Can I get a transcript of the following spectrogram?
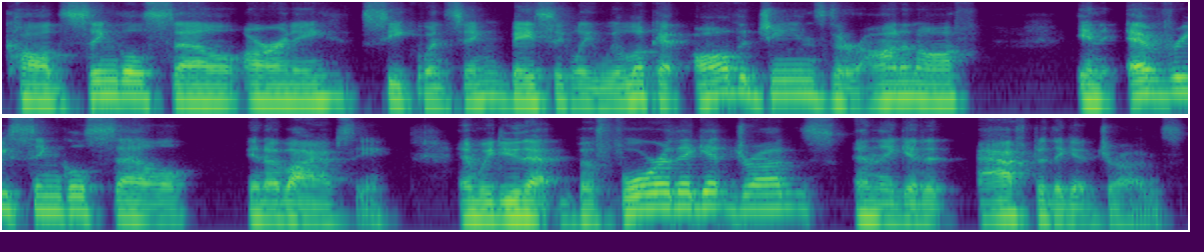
called single cell RNA sequencing. Basically, we look at all the genes that are on and off in every single cell in a biopsy. And we do that before they get drugs and they get it after they get drugs.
